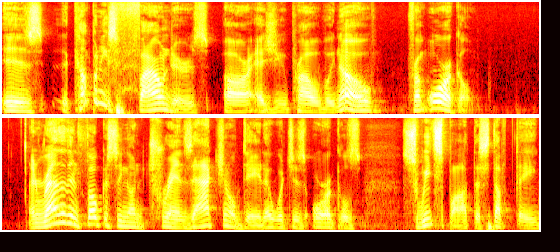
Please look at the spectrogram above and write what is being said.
is the company's founders are, as you probably know, from Oracle. And rather than focusing on transactional data, which is Oracle's sweet spot, the stuff they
